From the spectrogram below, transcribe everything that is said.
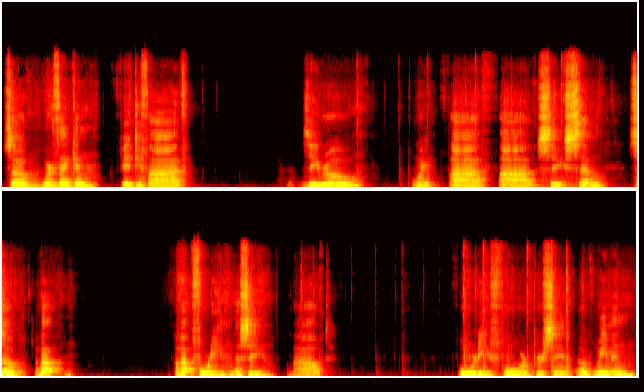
So we're thinking 55, 0 0.5567. So about about 40, let's see, about 44% of women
